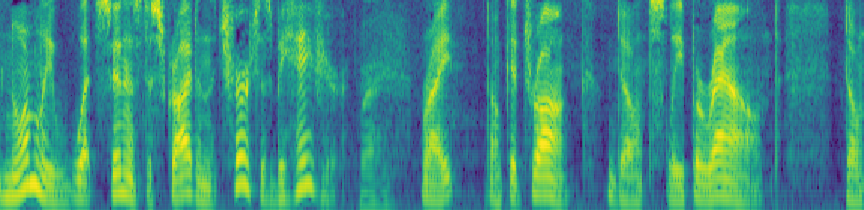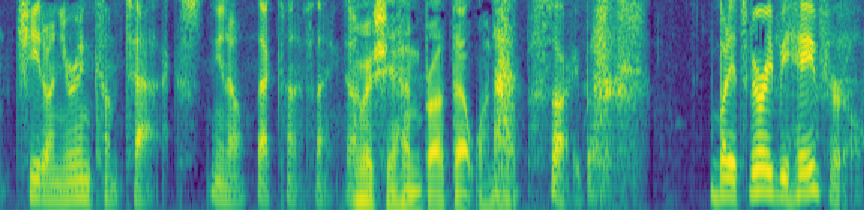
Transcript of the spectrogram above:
normally what sin is described in the church is behavior, Right. right? Don't get drunk. Don't sleep around. Don't cheat on your income tax, you know, that kind of thing. I Don't wish you hadn't brought that one up. Sorry, but but it's very behavioral,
